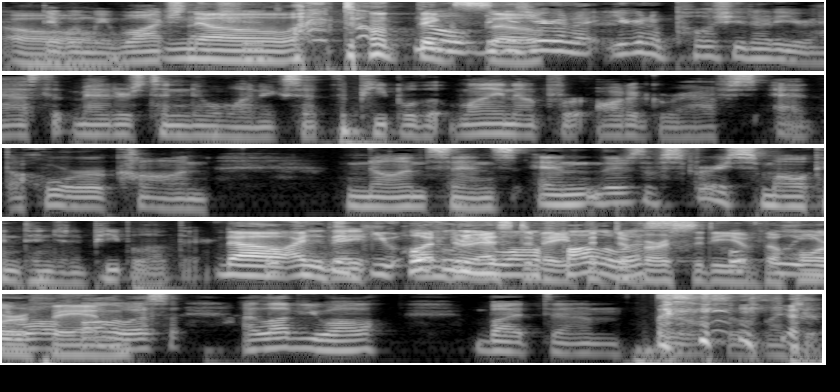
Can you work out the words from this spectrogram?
oh that when we oh, watch that no, I don't think no, so. because you're gonna you're gonna pull shit out of your ass that matters to no one except the people that line up for autographs at the horror con nonsense. And there's a very small contingent of people out there. No, I think they- you hopefully underestimate the follow us. diversity of the Hopefully horror you all fan. Follow us. I love you all, but um, you're also a bunch of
